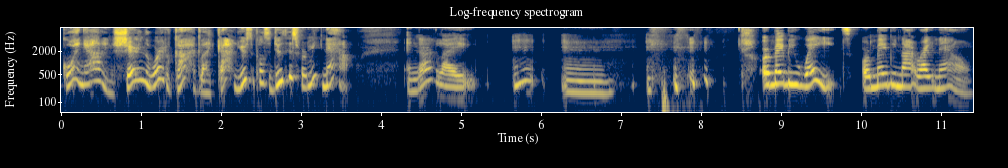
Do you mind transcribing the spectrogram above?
going out and sharing the word of God. Like, God, you're supposed to do this for me now. And God, like, mm Mm. or maybe wait, or maybe not right now.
